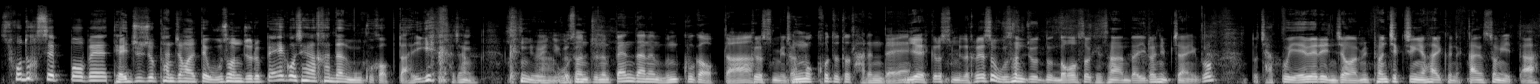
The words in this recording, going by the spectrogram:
소득세법에 대주주 판정할 때 우선주를 빼고 생각한다는 문구가 없다. 이게 가장 큰 아, 요인이거든요. 우선주는 뺀다는 문구가 없다. 그렇습니다. 종목 코드도 다른데. 예, 그렇습니다. 그래서 우선주도 넣어서 계산한다 이런 입장이고 또 자꾸 예외를 인정하면 변칙 증여할 그 가능성이 있다.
